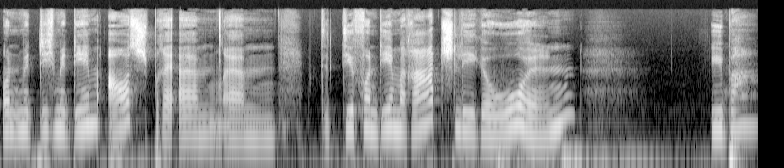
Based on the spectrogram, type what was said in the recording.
und mit dich mit dem ausspre ähm, ähm, dir von dem Ratschläge holen über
